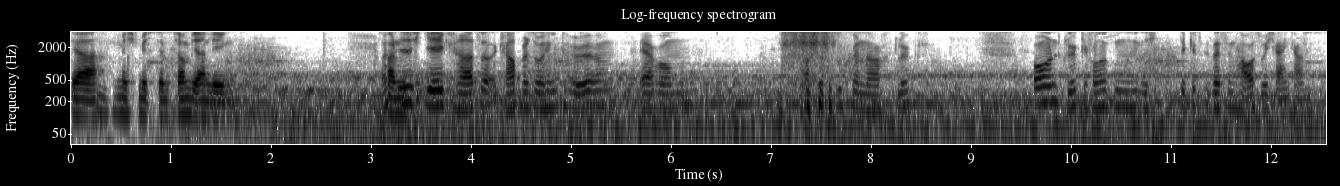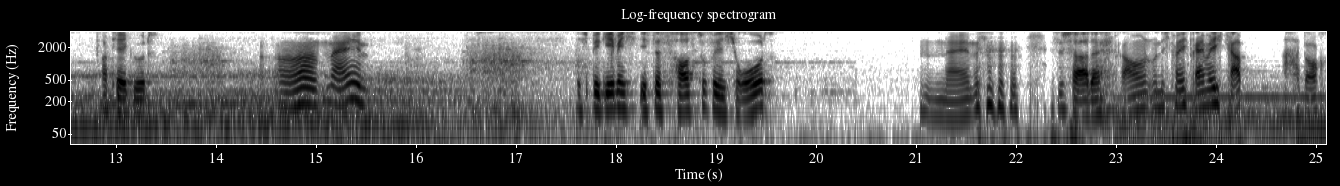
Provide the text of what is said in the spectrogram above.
ja, mich mit dem Zombie anlegen. Also ich gehe gerade so, krabbel so in Hinterhöhen herum. Auf der Suche nach Glück. Und Glück gefunden. Ich, da gibt es ein Haus, wo ich rein kann. Okay, gut. Ah, nein! Ich begebe mich. Ist das Haus zufällig rot? Nein. es ist Schade. braun und ich kann nicht rein, weil ich grab. Ah doch.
